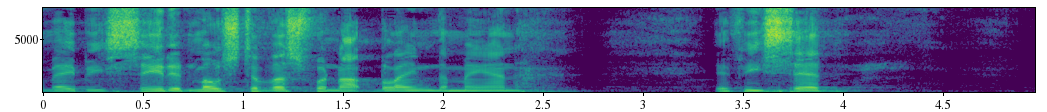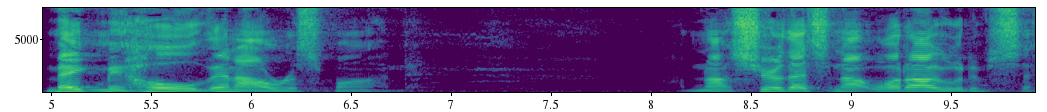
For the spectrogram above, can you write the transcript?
May be seated. Most of us would not blame the man if he said, Make me whole, then I'll respond. I'm not sure that's not what I would have said.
